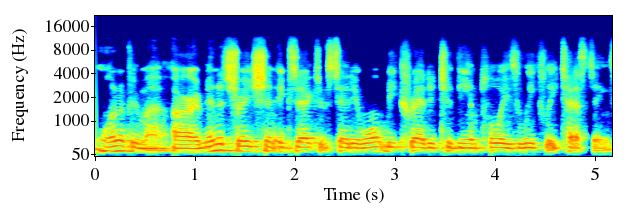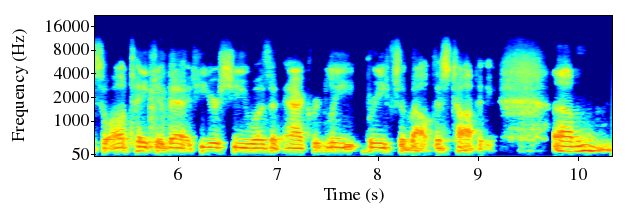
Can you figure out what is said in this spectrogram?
One of them, uh, our administration executive said it won't be credited to the employee's weekly testing. So I'll take it that he or she wasn't accurately briefed about this topic. Um,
